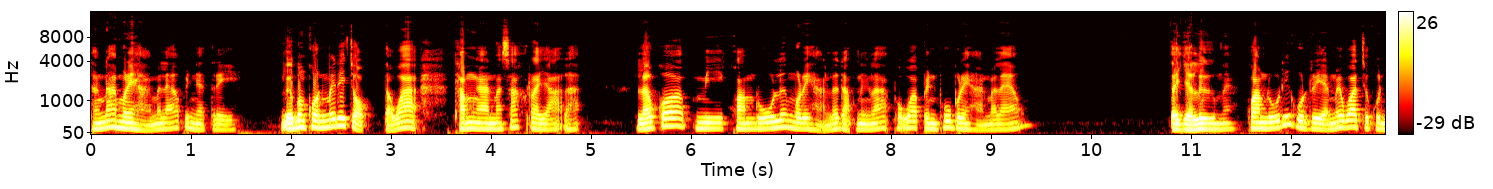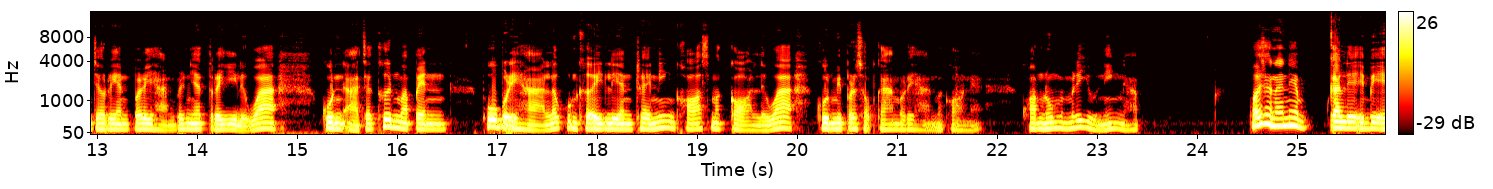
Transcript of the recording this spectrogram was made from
ทางด้านบริหารมาแล้วปริญญาตรี หรือบางคนไม่ได้จบ แต่ว่าทำงานมาสักระยะแล้วแล้วก็มีความรู้เรื่องบริหารระดับหนึ่งแล้วเพราะว่าเป็นผู้บริหารมาแล้ว แต่อย่าลืมนะความรู้ที่คุณเรียนไม่ว่าจะคุณจะเรียนบริหารปริญญาตรี หรือว่าคุณอาจจะขึ้นมาเป็นผู้บริหารแล้วคุณเคยเรียนเทรนนิ่งคอร์สมาก่อน หรือว่าคุณมีประสบการณ์บริหารมาก่อนเนี่ยความรู้มันไม่ได้อยู่นิ่งนะครับ เพราะฉะนั้นเนี่ยการเรียน MBA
